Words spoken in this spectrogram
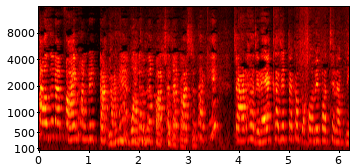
থাউজেন্ড আর ফাইভ হান্ড্রেড টাকা হ্যাঁ পাঁচ হাজার পাঁচশো থাকে। চার হাজার এক হাজার টাকা কমে পাচ্ছেন আপনি।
